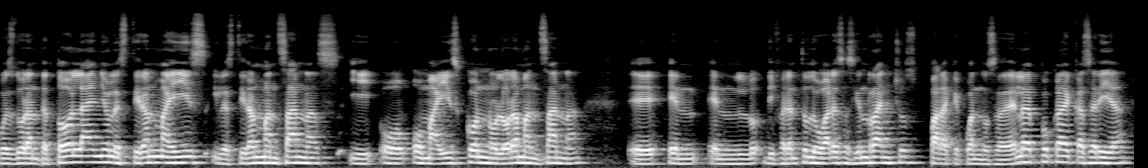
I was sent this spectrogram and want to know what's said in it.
pues durante todo el año les tiran maíz y les tiran manzanas y, o, maíz con olor a manzana eh, en, diferentes lugares así en ranchos para que cuando se dé la época de cacería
